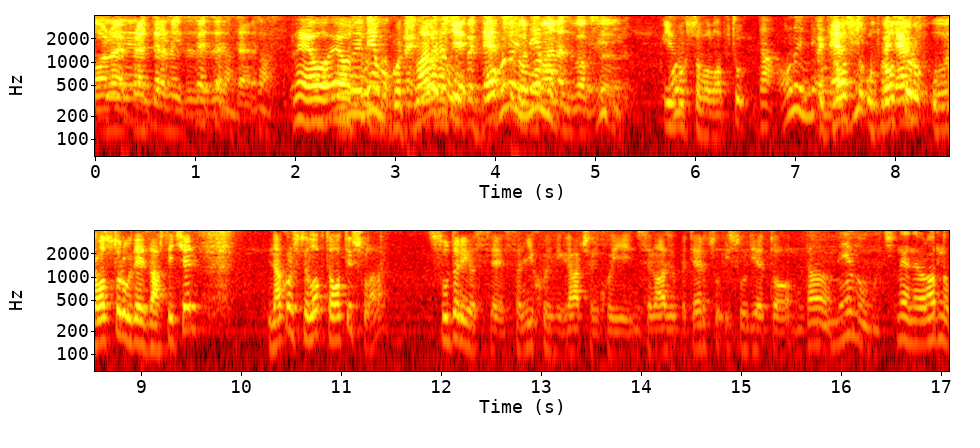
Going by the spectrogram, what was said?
Ono je preterano i za Zvezdan preterano, Esterac. Da. Ne, evo, evo, stručno. Gočmanac je ono je nemoguće, vidi. Izboksovo loptu. Da, ono je ne... U, prostoru, u, prostoru, u prostoru gde je zaštićen. Nakon što je lopta otišla, sudario se sa njihovim igračem koji se nalazi u Petercu i sudija to Da, Nemoguće. Ne, nevjerojatno,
